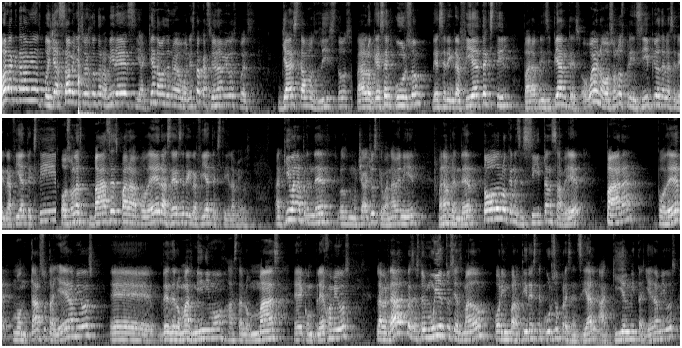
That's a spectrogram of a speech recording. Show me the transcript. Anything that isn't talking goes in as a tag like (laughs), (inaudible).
Hola, ¿qué tal amigos? Pues ya saben, yo soy J. Ramírez y aquí andamos de nuevo. En esta ocasión amigos, pues ya estamos listos para lo que es el curso de serigrafía textil para principiantes. O bueno, o son los principios de la serigrafía textil o son las bases para poder hacer serigrafía textil amigos. Aquí van a aprender los muchachos que van a venir, van a aprender todo lo que necesitan saber para poder montar su taller amigos eh, desde lo más mínimo hasta lo más eh, complejo, amigos. La verdad, pues estoy muy entusiasmado por impartir este curso presencial aquí en mi taller, amigos.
